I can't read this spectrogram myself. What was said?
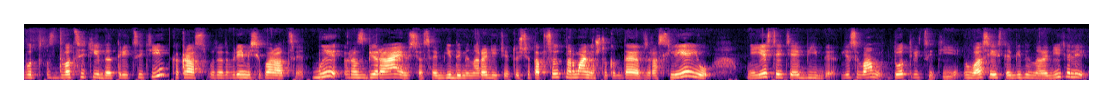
вот с 20 до 30, как раз вот это время сепарации, мы разбираемся с обидами на родителей. То есть это абсолютно нормально, что когда я взрослею, у меня есть эти обиды. Если вам до 30, у вас есть обиды на родителей,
